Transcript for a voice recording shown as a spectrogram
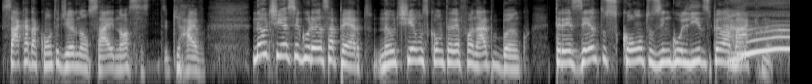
saca da conta, o dinheiro não sai. Nossa, que raiva. Não tinha segurança perto, não tínhamos como telefonar pro banco. 300 contos engolidos pela máquina.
